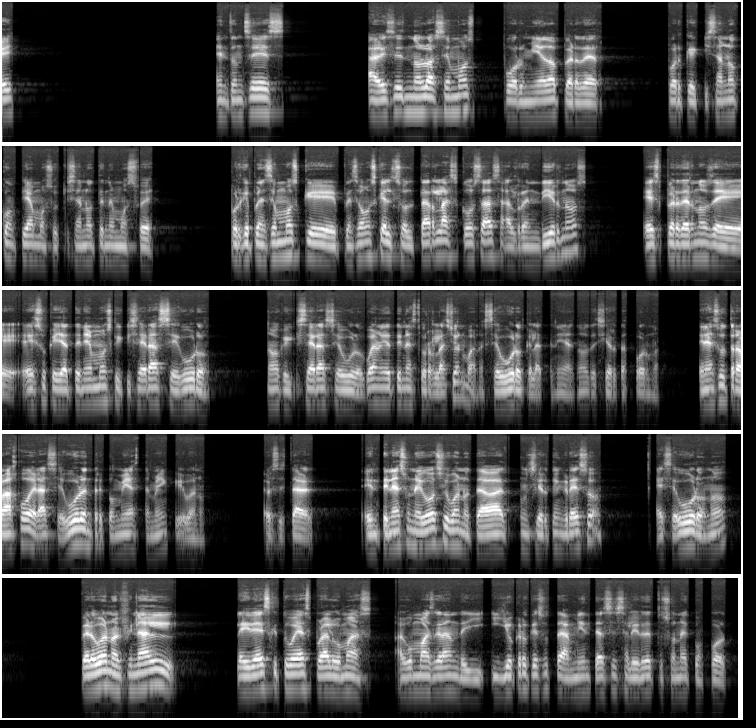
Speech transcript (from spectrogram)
Entonces, a veces no lo hacemos por miedo a perder, porque quizá no confiamos o quizá no tenemos fe. Porque pensemos que, pensamos que el soltar las cosas, al rendirnos, es perdernos de eso que ya teníamos, que quisiera seguro, ¿no? Que quisiera seguro. Bueno, ya tienes tu relación, bueno, seguro que la tenías, ¿no? De cierta forma. Tenías tu trabajo, era seguro, entre comillas, también, que bueno, pues estar, tenías un negocio, bueno, te daba un cierto ingreso, es seguro, ¿no? Pero bueno, al final, la idea es que tú vayas por algo más, algo más grande, y, y yo creo que eso también te hace salir de tu zona de confort.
